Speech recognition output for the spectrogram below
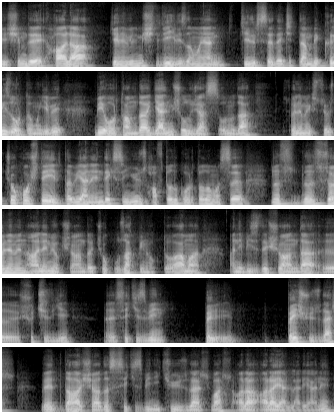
Şimdi hala gelebilmiş değiliz ama yani gelirse de cidden bir kriz ortamı gibi bir ortamda gelmiş olacağız. Onu da söylemek istiyoruz. Çok hoş değil. Tabii yani endeksin 100 haftalık ortalaması nasıl, söylemenin alemi yok. Şu anda çok uzak bir nokta o ama hani bizde şu anda e, şu çizgi e, 8500'ler ve daha aşağıda 8200'ler var. Ara ara yerler yani.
